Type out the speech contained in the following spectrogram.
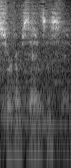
circumstances.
